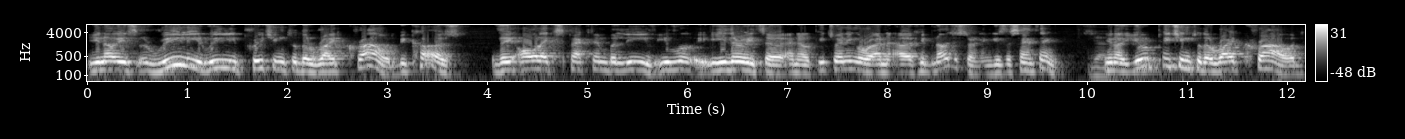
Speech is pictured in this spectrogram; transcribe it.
you know, it's really, really preaching to the right crowd because they all expect and believe either it's a NLP training or an, a hypnosis training is the same thing. Yeah. You know, you're pitching to the right crowd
